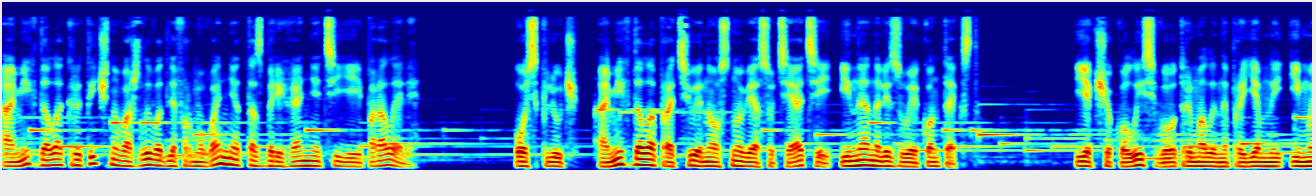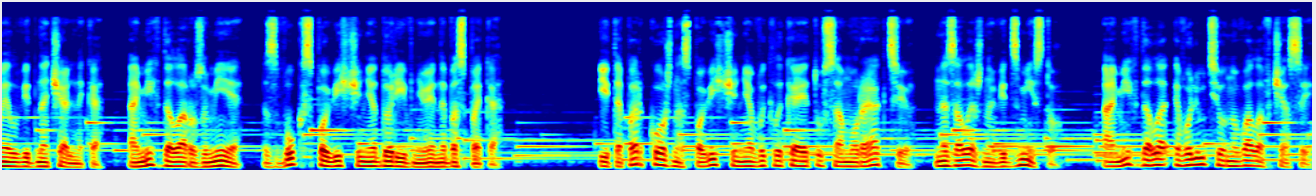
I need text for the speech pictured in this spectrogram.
Амігдала критично важлива для формування та зберігання цієї паралелі. Ось ключ: амігдала працює на основі асоціацій і не аналізує контекст. Якщо колись ви отримали неприємний імейл від начальника, амігдала розуміє, звук сповіщення дорівнює небезпека. І тепер кожне сповіщення викликає ту саму реакцію, незалежно від змісту. Амігдала еволюціонувала в часи,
